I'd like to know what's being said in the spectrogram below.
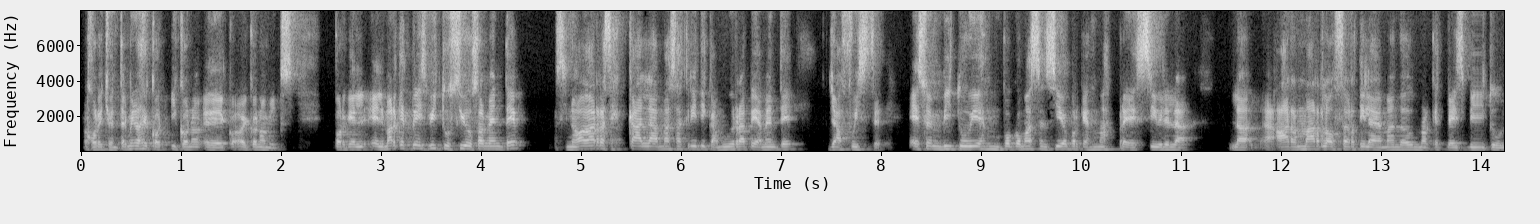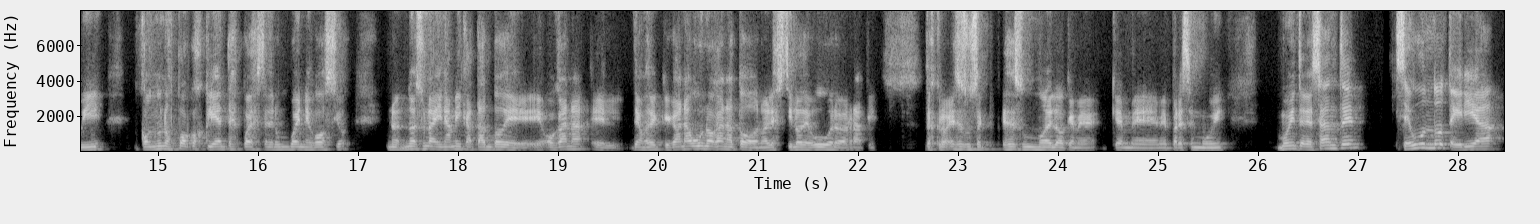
mejor dicho, en términos de eh, economics, porque el, el, marketplace B2C usualmente, si no agarras escala, masa crítica muy rápidamente, ya fuiste. Eso en B2B es un poco más sencillo porque es más predecible la, armar la oferta y la demanda de un marketplace B2B. Con unos pocos clientes puedes tener un buen negocio. No, es una dinámica tanto de, o gana, el, digamos, de que gana uno, gana todo, ¿no? El estilo de Uber o de Rappi. Entonces creo que ese es un, ese es un modelo que, me, que me, me, parece muy, muy interesante. Segundo, te diría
